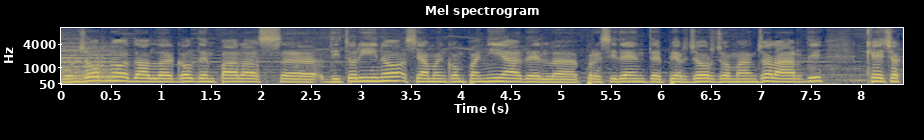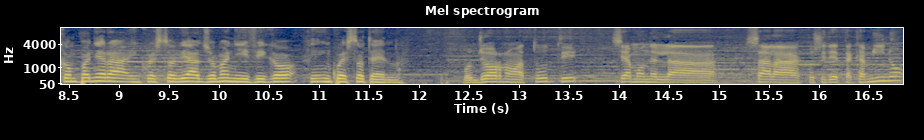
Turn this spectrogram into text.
Buongiorno dal Golden Palace eh, di Torino, siamo in compagnia del presidente Pier Giorgio Mangialardi che ci accompagnerà in questo viaggio magnifico in questo hotel. Buongiorno a tutti, siamo nella sala cosiddetta Camino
